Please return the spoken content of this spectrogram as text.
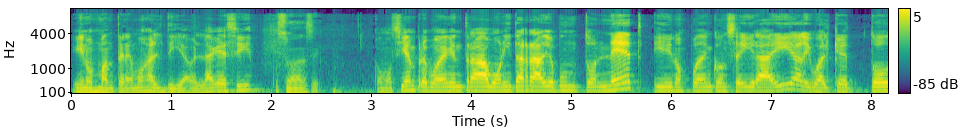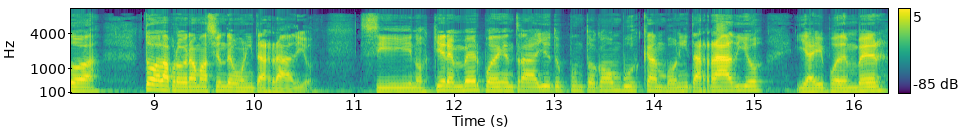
y nos mantenemos al día, ¿verdad que sí? Eso es así. Como siempre pueden entrar a bonitaradio.net y nos pueden conseguir ahí, al igual que toda, toda la programación de Bonita Radio. Si nos quieren ver, pueden entrar a youtube.com, buscan Bonita Radio y ahí pueden ver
